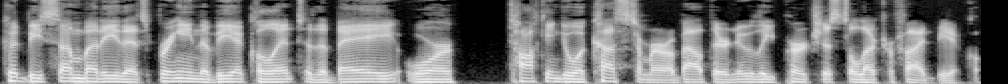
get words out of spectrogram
could be somebody that's bringing the vehicle into the bay or talking to a customer about their newly purchased electrified vehicle.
